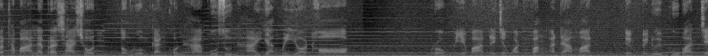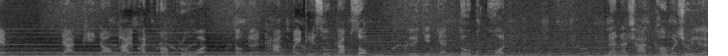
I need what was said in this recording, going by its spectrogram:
รัฐบาลและประชาชนต้องรวมกันค้นหาผู้สูญหายอย่างไม่ย่อท้อ โรงพยาบาลในจังหวัดฝั่งอันดามันเต็มไปด้วยผู้บาดเจ็บ ญาติพี่น้องหลายพันครอบครัว ต้องเดินทางไปที่ศูนย์รับศพ เพื่อยืนยันตัวบุคคล นานาชาติเข้ามาช่วยเหลือ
